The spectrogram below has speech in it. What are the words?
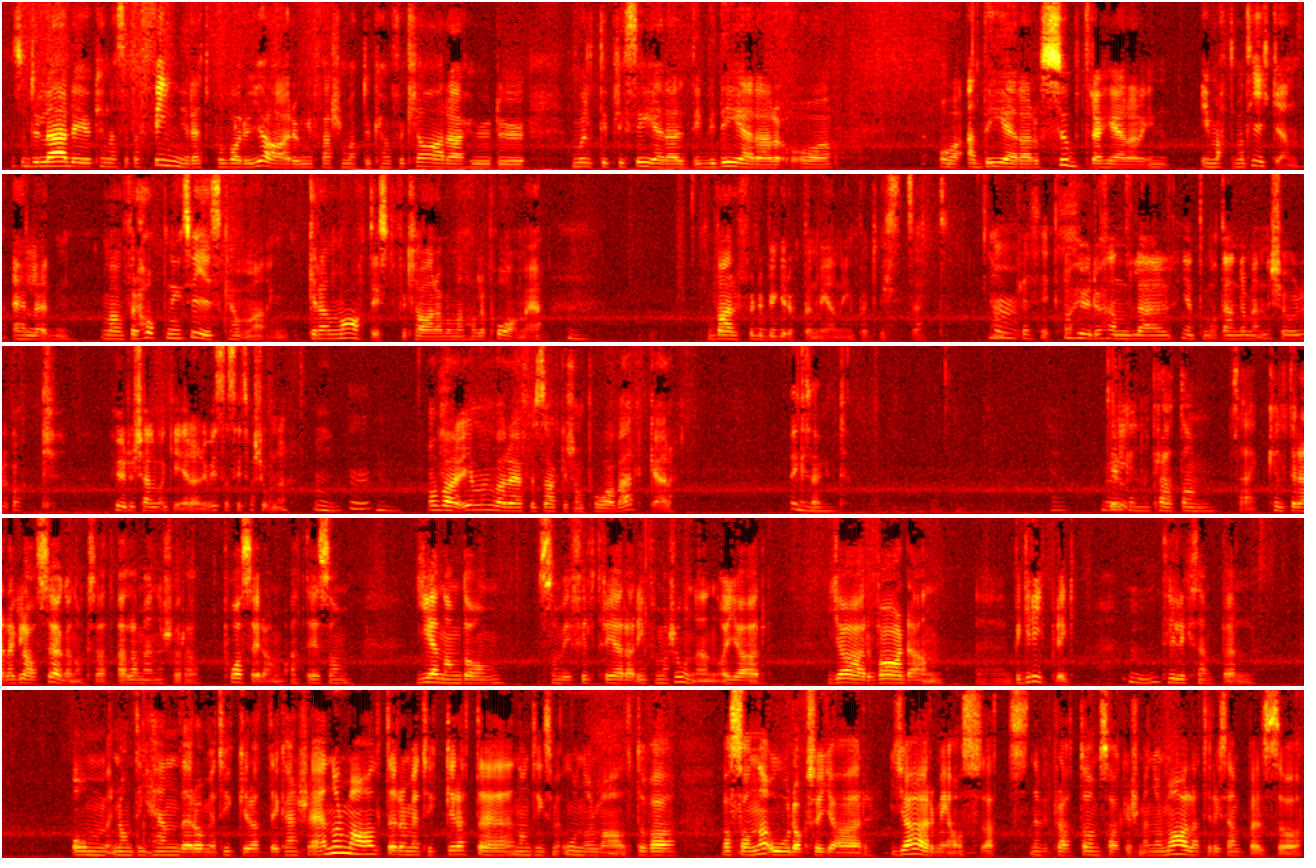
Alltså du lär dig att kunna sätta fingret på vad du gör. Ungefär som att du kan förklara hur du multiplicerar, dividerar och, och adderar och subtraherar in, i matematiken. Eller man förhoppningsvis kan man grammatiskt förklara vad man håller på med. Varför du bygger upp en mening på ett visst sätt. Mm. precis. Och hur du handlar gentemot andra människor och hur du själv agerar i vissa situationer. Mm. Och vad, ja, men vad det är för saker som påverkar. Exakt. Vi Till- kan prata om så här, kulturella glasögon också. Att alla människor har på sig dem. Att det är som genom dem som vi filtrerar informationen och gör, gör vardagen eh, begriplig. Mm. Till exempel om någonting händer, om jag tycker att det kanske är normalt eller om jag tycker att det är någonting som är onormalt. Och vad, vad sådana ord också gör, gör med oss. Att när vi pratar om saker som är normala till exempel så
